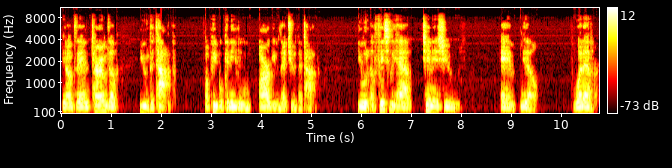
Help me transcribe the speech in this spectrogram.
You know what I'm saying? In terms of you the top, or people can even argue that you're the top. You would officially have chin issues and, you know, whatever.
